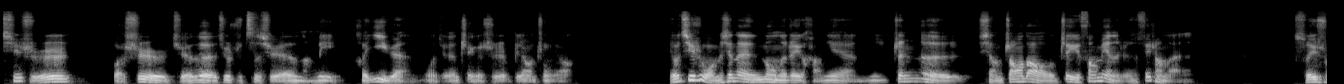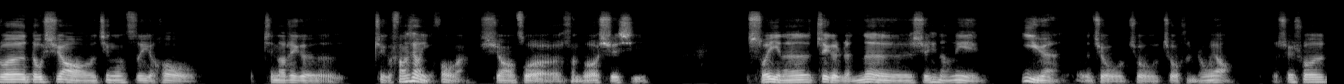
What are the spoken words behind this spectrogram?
其实我是觉得就是自学能力和意愿，我觉得这个是比较重要。尤其是我们现在弄的这个行业，你真的想招到这一方面的人非常难，所以说都需要进公司以后，进到这个这个方向以后吧，需要做很多学习。所以呢，这个人的学习能力、意愿就就就很重要。所以说，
